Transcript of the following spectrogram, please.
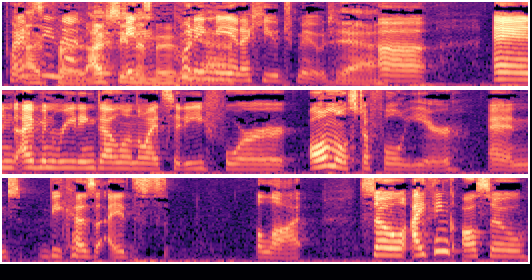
putting I've I've seen heard. that I've seen it's the movie. putting me yeah. in a huge mood. Yeah. Uh, and I've been reading Devil in the White City for almost a full year, and because it's a lot. So I think also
